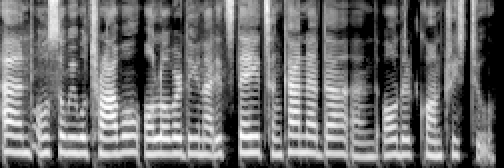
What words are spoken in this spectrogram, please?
and also, we will travel all over the United States and Canada and other countries too.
